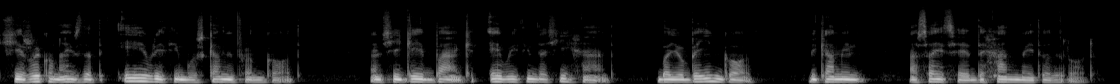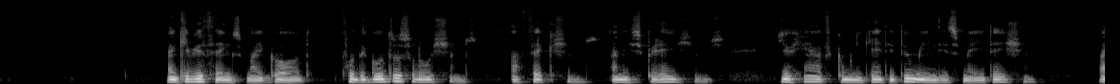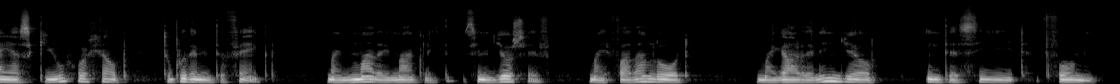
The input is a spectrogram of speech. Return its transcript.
She recognized that everything was coming from God, and she gave back everything that she had by obeying God, becoming, as I said, the handmaid of the Lord. I give you thanks, my God, for the good resolutions, affections, and inspirations you have communicated to me in this meditation. I ask you for help to put them into effect. My Mother Immaculate, Saint Joseph, my Father and Lord, my guardian angel, intercede for me.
